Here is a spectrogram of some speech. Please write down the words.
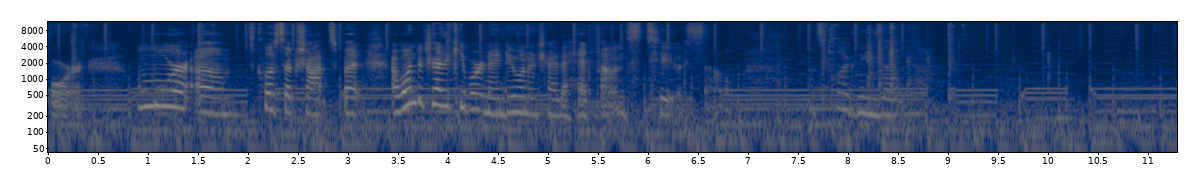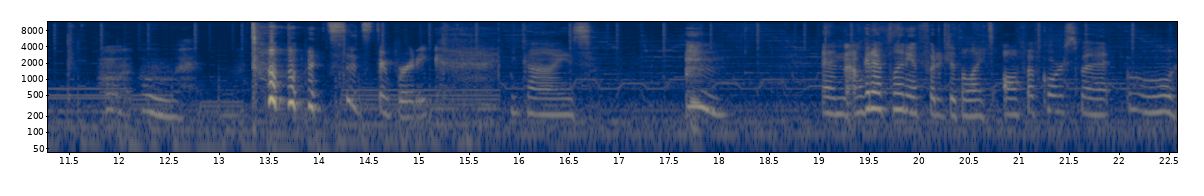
for more um, close-up shots, but I wanted to try the keyboard and I do want to try the headphones too, so let's plug these up. Ooh. it's, it's too pretty, you guys. and I'm gonna have plenty of footage of the lights off, of course, but ooh.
